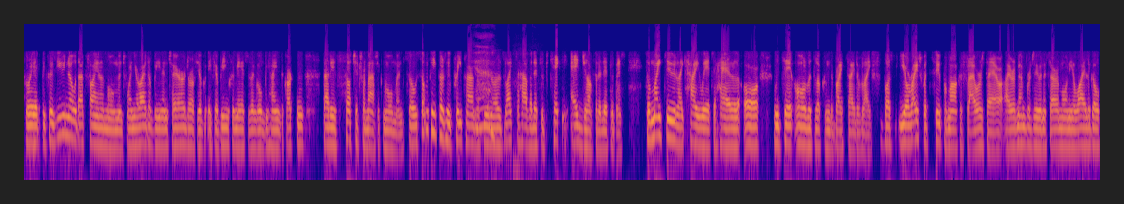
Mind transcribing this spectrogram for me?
great because you know that final moment when you're either being interred or if you're if you're being cremated and going behind the curtain. That is such a traumatic moment. So some people who pre-plan yeah. the funerals like to have a little take the edge off it a little bit. So might do like Highway to Hell, or we'd say always look on the bright side of life. But you're right with supermarket flowers there. I remember doing a ceremony a while ago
